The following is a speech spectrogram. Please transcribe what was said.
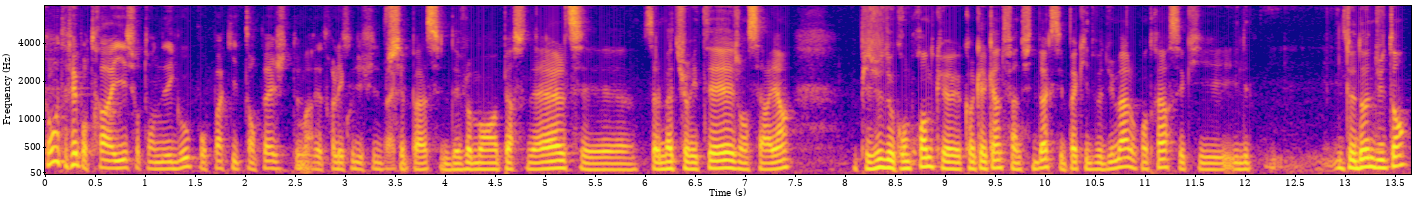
comment tu as fait pour travailler sur ton ego pour pas qu'il t'empêche de- Ouais. d'être à l'écoute du Je feedback sais pas, c'est le développement personnel, c'est euh, c'est la maturité, j'en sais rien. Et puis juste de comprendre que quand quelqu'un te fait un feedback, c'est pas qu'il te veut du mal, au contraire, c'est qu'il il est- il te donne du temps,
